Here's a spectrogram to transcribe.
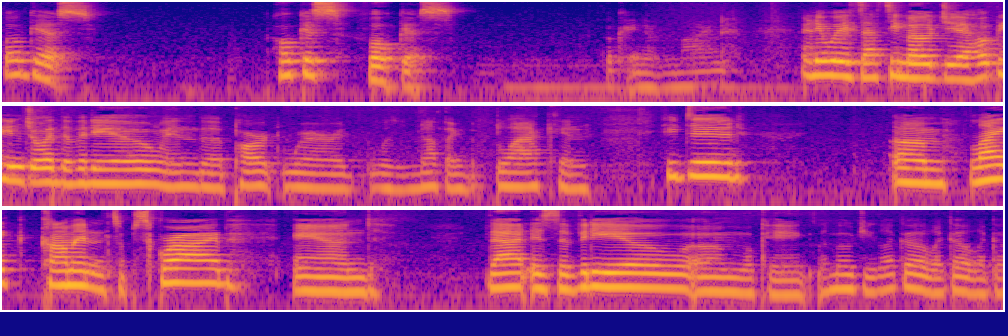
focus. Hocus focus. Okay, never mind. Anyways, that's emoji. I hope you enjoyed the video and the part where it was nothing but black. And if you did, um, like, comment, and subscribe. And that is the video. Um, okay, emoji, let go, let go, let go.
